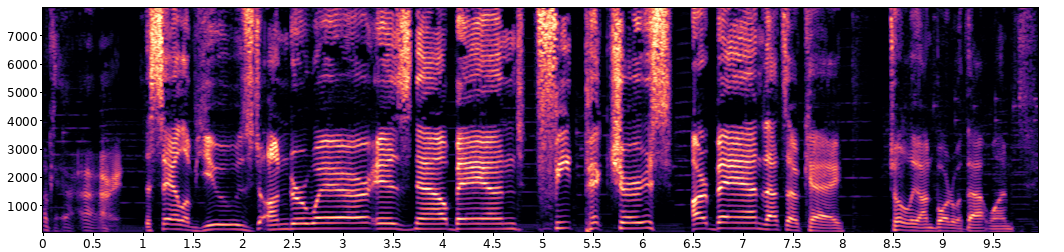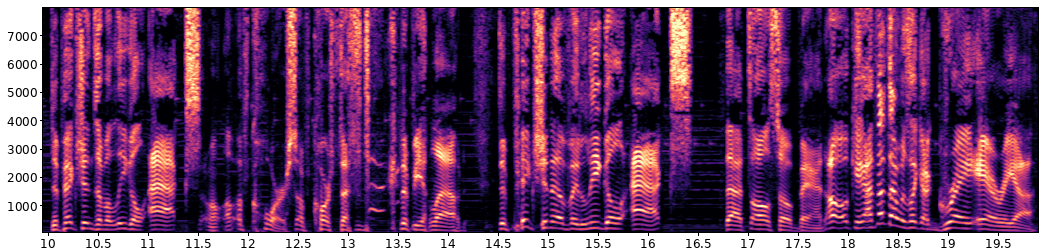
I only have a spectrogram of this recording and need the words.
Okay, all right. The sale of used underwear is now banned. Feet pictures are banned. That's okay. Totally on board with that one. Depictions of illegal acts. Well, of course, of course, that's not going to be allowed. Depiction of illegal acts. That's also banned. Oh, okay. I thought that was like a gray area.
